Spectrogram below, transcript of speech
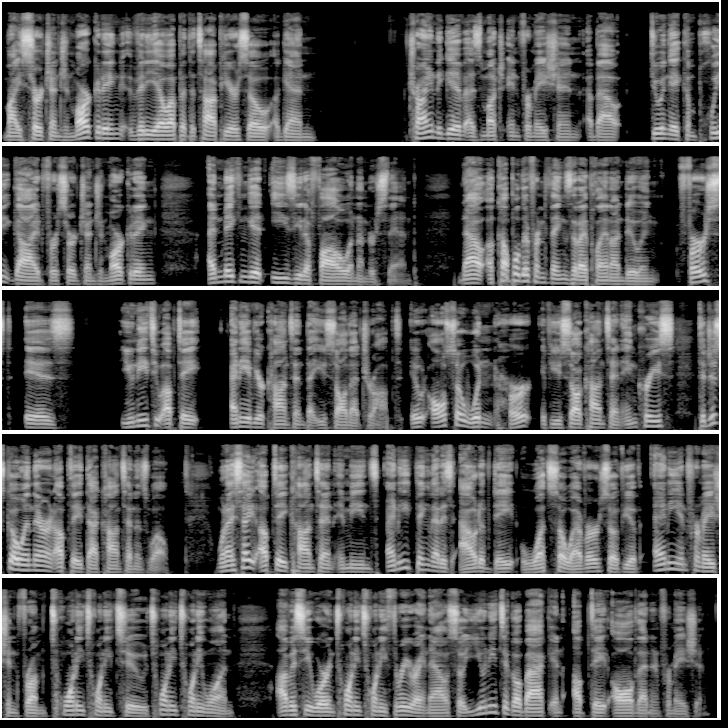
my search engine marketing video up at the top here. So again, trying to give as much information about doing a complete guide for search engine marketing and making it easy to follow and understand. Now, a couple different things that I plan on doing. First is you need to update any of your content that you saw that dropped. It also wouldn't hurt if you saw content increase to just go in there and update that content as well. When I say update content, it means anything that is out of date whatsoever. So if you have any information from 2022, 2021, obviously we're in 2023 right now, so you need to go back and update all of that information.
